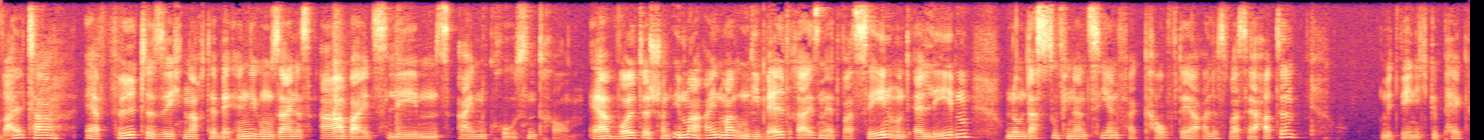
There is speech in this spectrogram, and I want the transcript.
Walter erfüllte sich nach der Beendigung seines Arbeitslebens einen großen Traum. Er wollte schon immer einmal um die Welt reisen, etwas sehen und erleben, und um das zu finanzieren, verkaufte er alles, was er hatte. Mit wenig Gepäck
